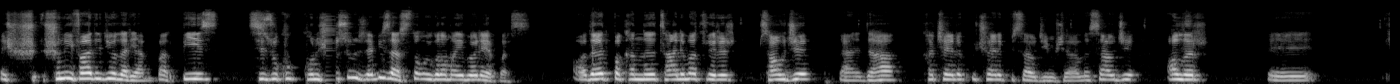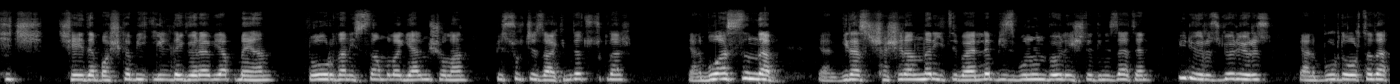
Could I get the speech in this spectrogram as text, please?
e, şunu ifade ediyorlar ya bak biz siz hukuk konuşuyorsunuz ya biz aslında uygulamayı böyle yaparız. Adalet Bakanlığı talimat verir. Savcı yani daha kaç aylık 3 aylık bir savcıymış herhalde. Savcı alır e, hiç şeyde başka bir ilde görev yapmayan doğrudan İstanbul'a gelmiş olan bir suç ceza hakimi de tutuklar. Yani bu aslında yani biraz şaşıranlar itibariyle biz bunun böyle işlediğini zaten biliyoruz, görüyoruz. Yani burada ortada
